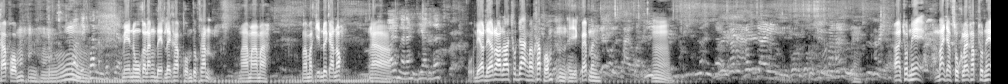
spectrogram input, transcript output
ครับผมอื้อหือท่านมันก็เจียเมนูกำลังเด็ดเลยครับผมทุกท่าน มามามา มามากินด้วยกันเนาะ อ่า ร้อยขนาดไหนเดียวจะได้เดี๋ยวเดี๋ยวเราเราชุดย่างก่อนครับผมอืมอีกแป๊บหนึ่งอืมอืมอ่าชุดนี้ น่าจะสุกแล้วครับชุดนี้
